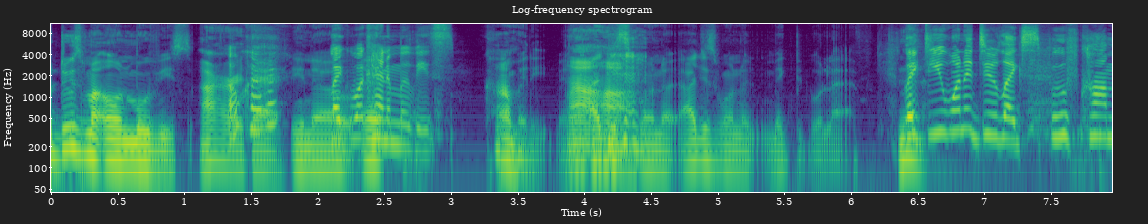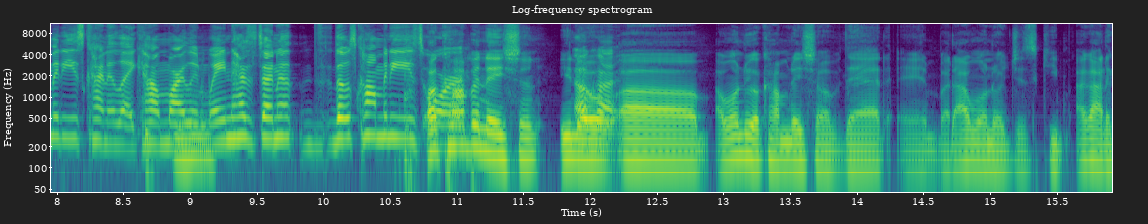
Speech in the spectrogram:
produce my own movies. I heard Okay. that. You know, Like what and kind of movies? comedy? Man. Uh-huh. I just wanna, I just wanna make people laugh. Like, do you want to do like spoof comedies, kind of like how Marlon Wayans has done it, those comedies, or a combination you know Okay. uh, i want to do a combination of that and but i want to just keep i gotta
